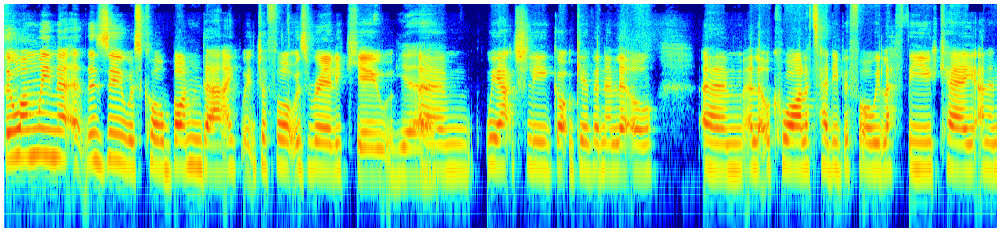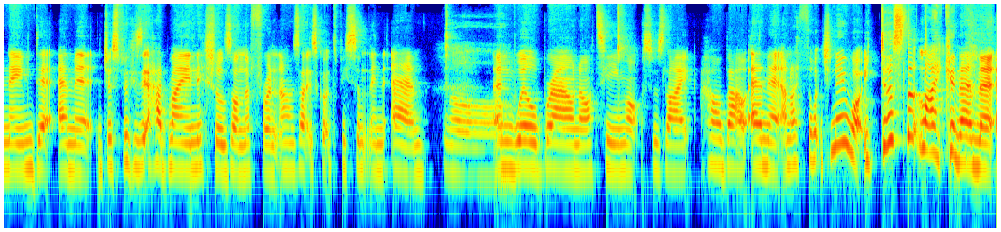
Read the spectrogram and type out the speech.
The one we met at the zoo was called Bondi, which I thought was really cute. Yeah. Um, we actually got given a little um, a little koala teddy before we left the UK, and I named it Emmett just because it had my initials on the front. I was like, it's got to be something M. Aw. And Will Brown, our team ops, was like, how about Emmett? And I thought, you know what? He does look like an Emmett.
